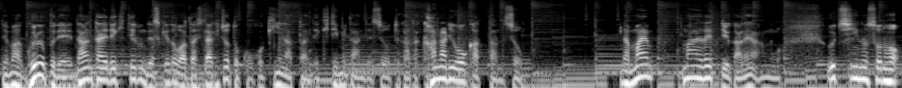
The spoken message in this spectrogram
でまあ、グループで団体で来てるんですけど、私だけちょっとここ気になったんで来てみたんですよって方、かなり多かったんですよ。前前でっていうかね、あのうちのその、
